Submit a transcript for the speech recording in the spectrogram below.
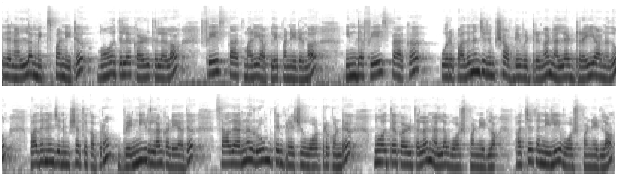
இதை நல்லா மிக்ஸ் பண்ணிவிட்டு முகத்தில் கழுத்துலலாம் ஃபேஸ் பேக் மாதிரி அப்ளை பண்ணிவிடுங்க இந்த ஃபேஸ் பேக்கை ஒரு பதினஞ்சு நிமிஷம் அப்படியே விட்டுருங்க. நல்லா ட்ரை ஆனதும் பதினஞ்சு நிமிஷத்துக்கு அப்புறம் வெந்நீர்லாம் கிடையாது. சாதாரண ரூம் டெம்பரேச்சர் வாட்டர் கொண்டு முகத்தை கழுத்தெல்லாம் நல்லா வாஷ் பண்ணிடலாம். பச்சை தண்ணியிலே வாஷ் பண்ணிடலாம்.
